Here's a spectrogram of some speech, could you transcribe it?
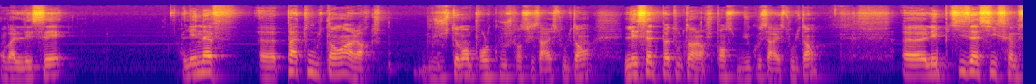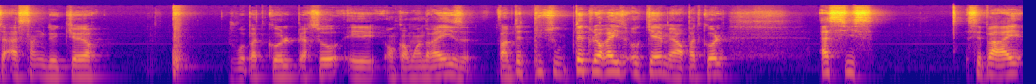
on va le laisser. Les 9 euh, pas tout le temps, alors que justement pour le coup, je pense que ça reste tout le temps. Les 7, pas tout le temps, alors je pense du coup ça reste tout le temps. Euh, les petits A6 comme ça, A5 de cœur, je vois pas de call perso, et encore moins de raise. Enfin, peut-être plus peut-être le raise, ok, mais alors pas de call. A6, c'est pareil.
